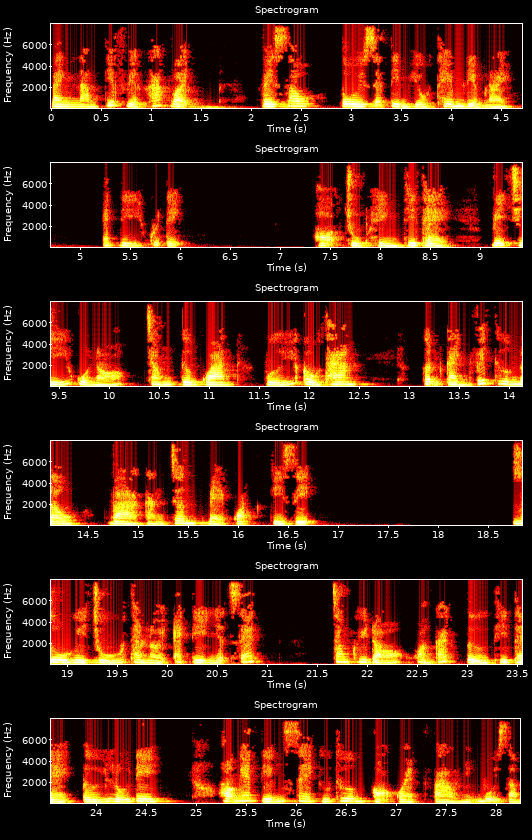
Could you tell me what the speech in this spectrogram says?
Đành làm tiếp việc khác vậy. Về sau, tôi sẽ tìm hiểu thêm điểm này. Eddie quyết định. Họ chụp hình thi thể vị trí của nó trong tương quan với cầu thang, cận cảnh vết thương đầu và cẳng chân bẻ quặt kỳ dị. Dù ghi chú theo lời Eddie nhận xét, trong khi đó khoảng cách từ thi thể tới lối đi, họ nghe tiếng xe cứu thương cọ quẹt vào những bụi rậm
